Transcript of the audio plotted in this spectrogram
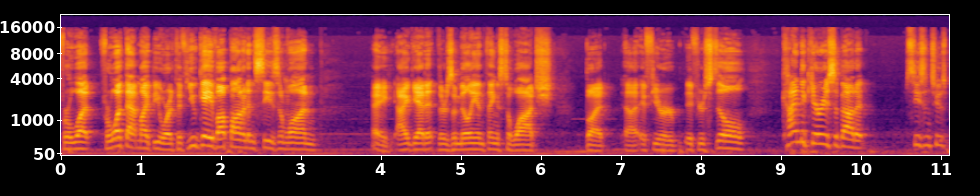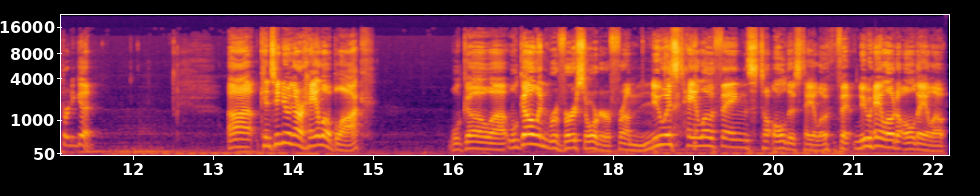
for what for what that might be worth if you gave up on it in season one hey i get it there's a million things to watch but uh, if you're if you're still kind of curious about it season two is pretty good uh, continuing our halo block We'll go. Uh, we'll go in reverse order from newest Halo things to oldest Halo. New Halo to old Halo.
